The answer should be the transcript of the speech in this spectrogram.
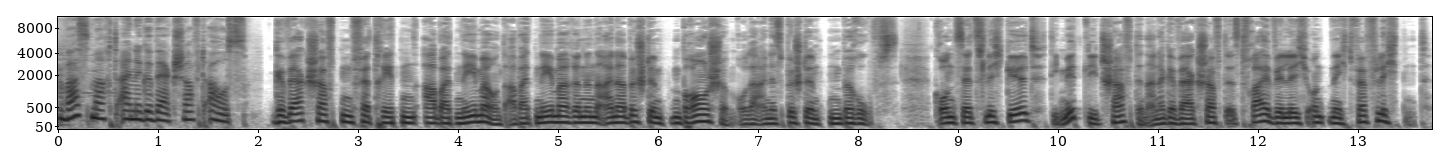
Was macht eine Gewerkschaft aus? Gewerkschaften vertreten Arbeitnehmer und Arbeitnehmerinnen einer bestimmten Branche oder eines bestimmten Berufs. Grundsätzlich gilt, die Mitgliedschaft in einer Gewerkschaft ist freiwillig und nicht verpflichtend.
